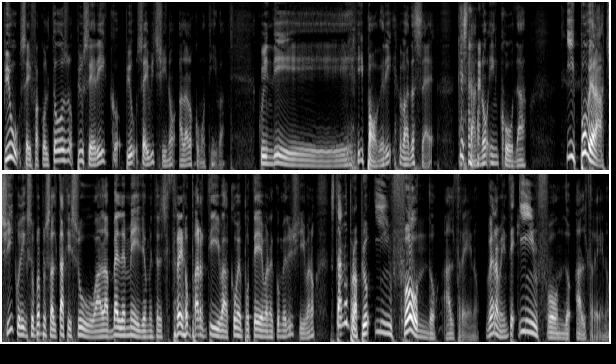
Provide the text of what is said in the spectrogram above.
Più sei facoltoso, più sei ricco, più sei vicino alla locomotiva. Quindi i poveri, va da sé, che stanno in coda. I poveracci, quelli che sono proprio saltati su alla bella e meglio mentre il treno partiva come potevano e come riuscivano, stanno proprio in fondo al treno, veramente in fondo al treno.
